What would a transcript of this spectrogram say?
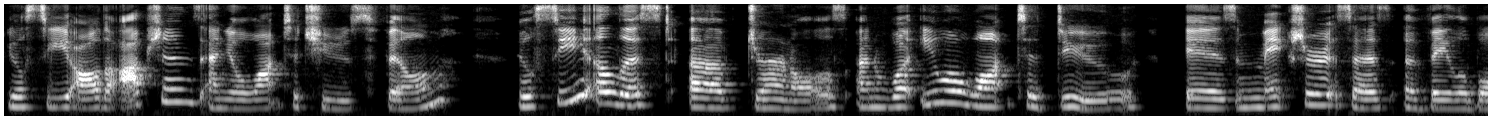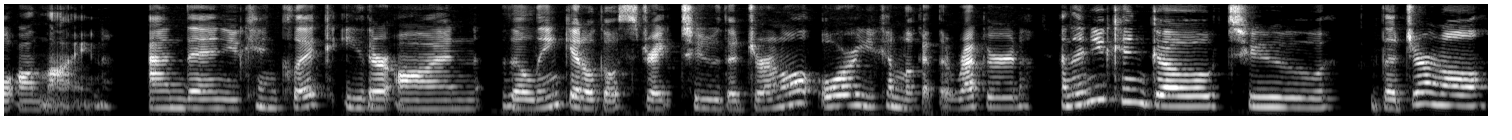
You'll see all the options and you'll want to choose Film. You'll see a list of journals and what you will want to do is make sure it says available online. And then you can click either on the link, it'll go straight to the journal, or you can look at the record. And then you can go to the journal,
